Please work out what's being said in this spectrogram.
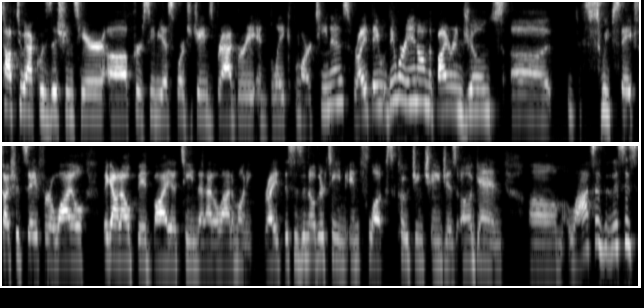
top two acquisitions here uh, per CBS Sports: James Bradberry and Blake Martinez. Right? They they were in on the Byron Jones uh, sweepstakes, I should say, for a while. They got outbid by a team that had a lot of money. Right? This is another team in flux, coaching changes again. Um, lots of this is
